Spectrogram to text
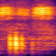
you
